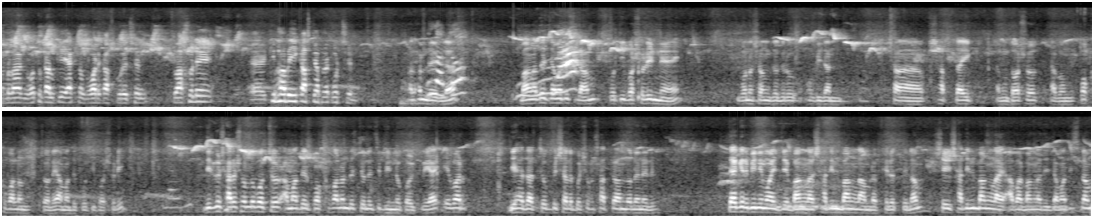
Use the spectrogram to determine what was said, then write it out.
আপনারা গতকালকে এক নং ওয়ার্ডে কাজ করেছেন। তো আসলে কীভাবে এই কাজটি আপনারা করছেন? আলহামদুলিল্লাহ। বাংলাদেশ জামাত ইসলাম প্রতি বছরই ন্যায় গণসংযোগের অভিযান সাপ্তাহিক এবং দশক এবং পক্ষ পালন চলে আমাদের প্রতি বছরই। দীর্ঘ সাড়ে ষোলো বছর আমাদের পক্ষ পালনটা চলেছে ভিন্ন প্রক্রিয়ায়। এবার দুই হাজার চব্বিশ সালে বৈষম্য ছাত্র আন্দোলনের ত্যাগের বিনিময়ে যে বাংলা, স্বাধীন বাংলা আমরা ফেরত পেলাম, সেই স্বাধীন বাংলায় আবার বাংলাদেশ জামাত ইসলাম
